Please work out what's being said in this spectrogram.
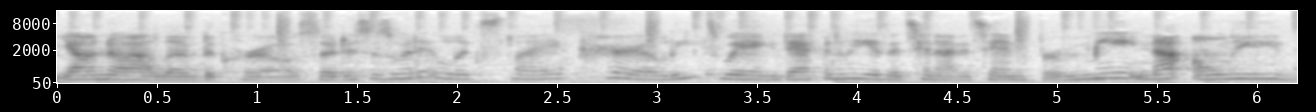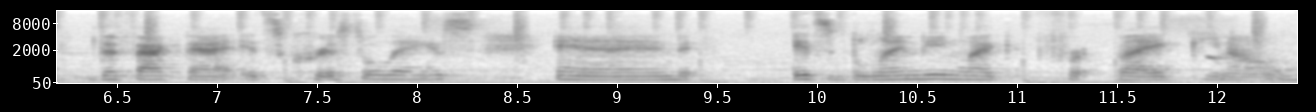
y'all know i love the curl, so this is what it looks like. Curly this wig definitely is a 10 out of 10 for me not only the fact that it's crystal lace and it's blending like for like you know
